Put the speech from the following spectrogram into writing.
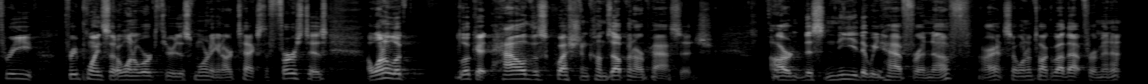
three three points that I want to work through this morning in our text. The first is I want to look look at how this question comes up in our passage, our this need that we have for enough. All right, so I want to talk about that for a minute,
